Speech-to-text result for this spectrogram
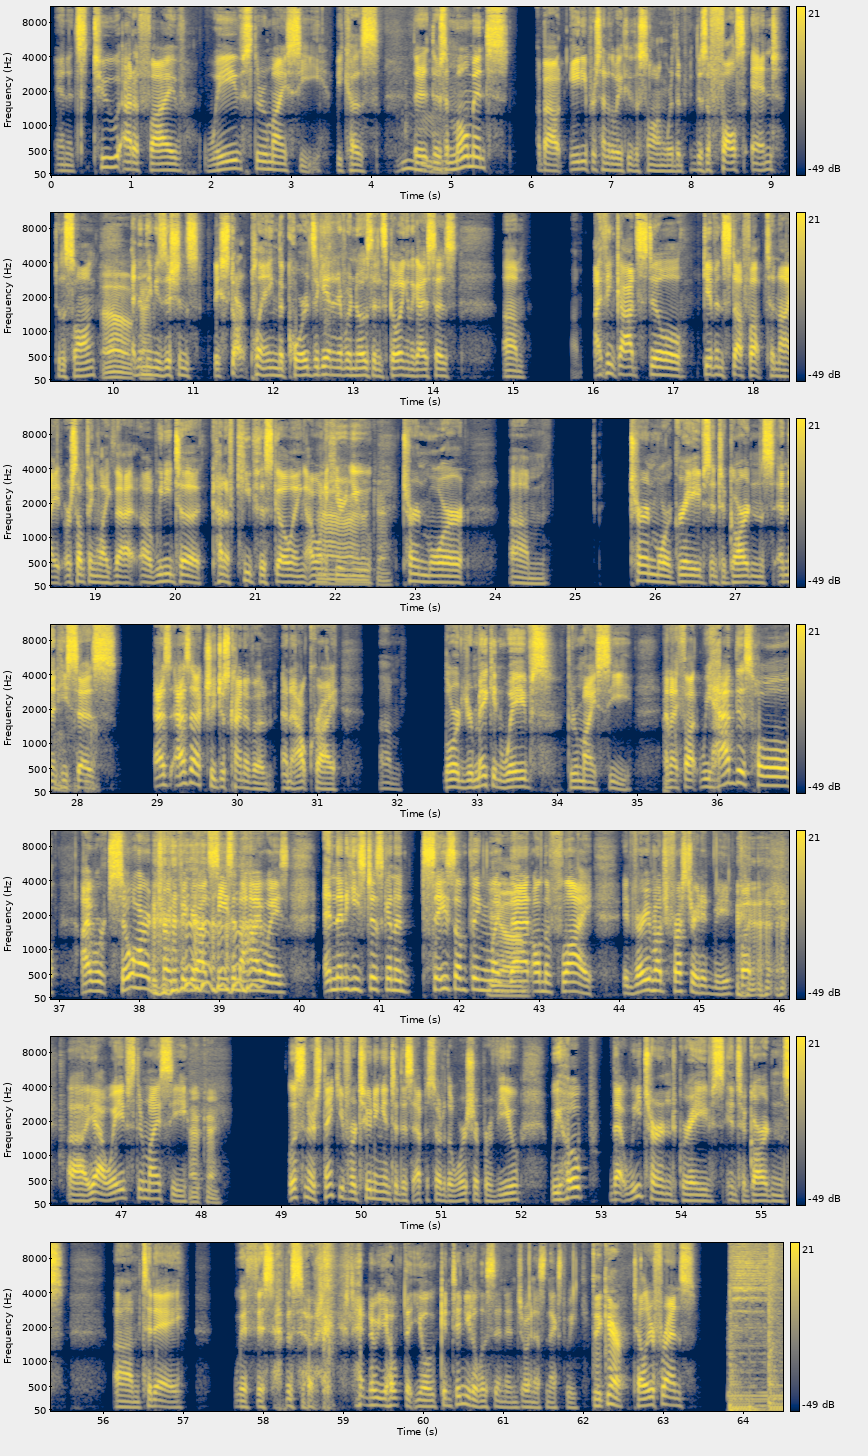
and it's two out of five waves through my sea because there, Hmm. there's a moment about 80% of the way through the song where the, there's a false end to the song Oh, and then the musicians they start playing the chords again and everyone knows that it's going and the guy says um, um, i think god's still giving stuff up tonight or something like that. Uh, we need to kind of keep this going. I want to hear Ah, you Okay. turn more um, turn more graves into gardens. And then he Oh, says as as actually just kind of a, an outcry um, lord you're making waves through my sea. And i thought we had this whole i worked so hard to try to figure out seas and the highways and then he's just gonna say something like Yeah. that on the fly it very much frustrated me but uh, yeah waves through my sea okay. Listeners, thank you for tuning into this episode of the Worship Review. We hope that we turned graves into gardens um, today with this episode. and we hope that you'll continue to listen and join us next week. Take care. Tell your friends.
